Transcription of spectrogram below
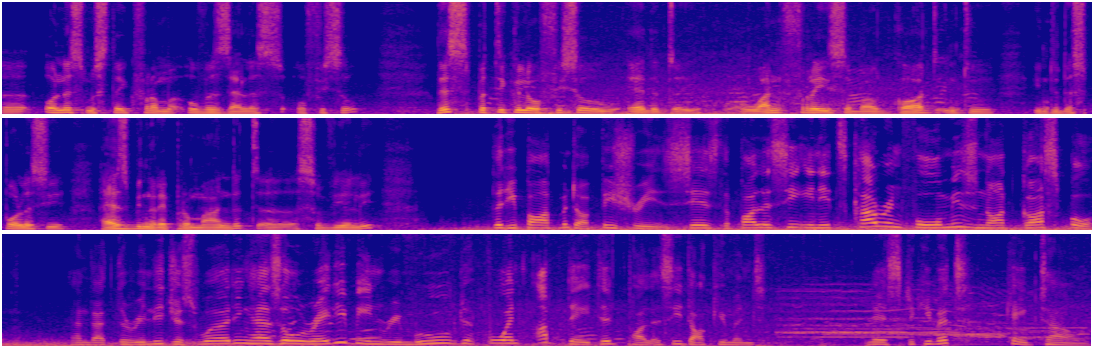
uh, honest mistake from an overzealous official. This particular official who added a, one phrase about God into, into this policy has been reprimanded uh, severely. The Department of Fisheries says the policy in its current form is not gospel and that the religious wording has already been removed for an updated policy document. Lester Kiewit, Cape Town.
